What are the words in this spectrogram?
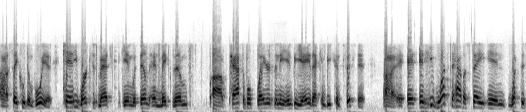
uh, Sekou Doumbouya, can he work his magic again with them and make them uh, passable players in the NBA that can be consistent? Uh, and, and he wants to have a say in what this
